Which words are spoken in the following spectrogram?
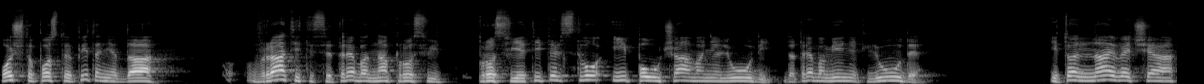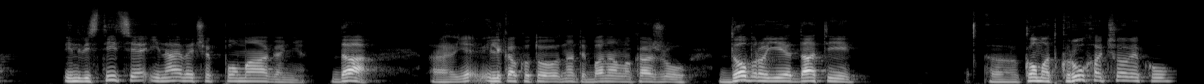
očito postoje pitanje da vratiti se treba na prosvjetiteljstvo i poučavanje ljudi. Da treba mijenjati ljude. I to je najveća investicija i najveće pomaganje. Da, e, ili kako to, znate, banalno kažu, dobro je dati e, komad kruha čovjeku,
